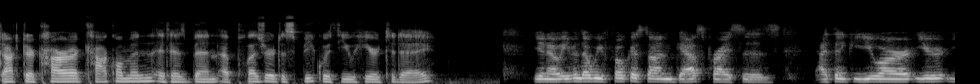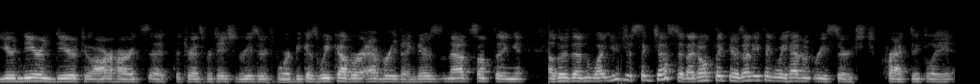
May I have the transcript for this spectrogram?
Dr. Kara Kockelman, it has been a pleasure to speak with you here today you know, even though we focused on gas prices, I think you are you're you're near and dear to our hearts at the Transportation Research Board because we cover everything. There's not something other than what you just suggested. I don't think there's anything we haven't researched practically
